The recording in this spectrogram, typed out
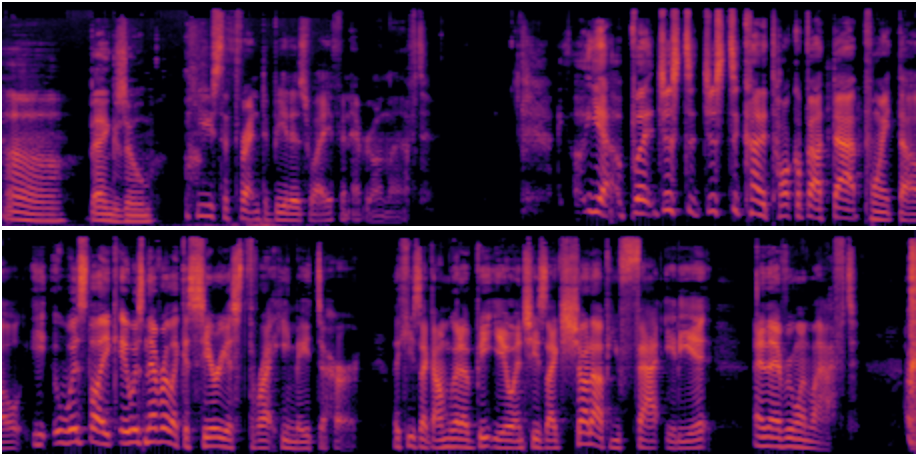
oh, bang zoom. he used to threaten to beat his wife and everyone laughed. Yeah but just to, just to kind of talk about that point though it was like it was never like a serious threat he made to her. Like he's like i'm gonna beat you and she's like shut up you fat idiot and everyone laughed.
